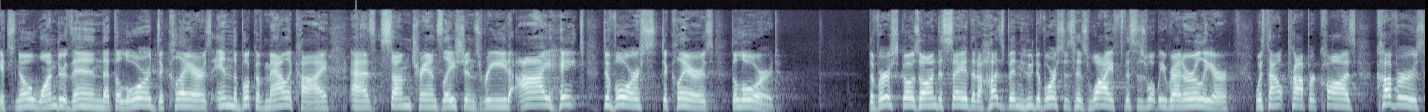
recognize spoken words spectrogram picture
it's no wonder then that the Lord declares in the book of Malachi, as some translations read, I hate divorce, declares the Lord. The verse goes on to say that a husband who divorces his wife, this is what we read earlier, without proper cause, covers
